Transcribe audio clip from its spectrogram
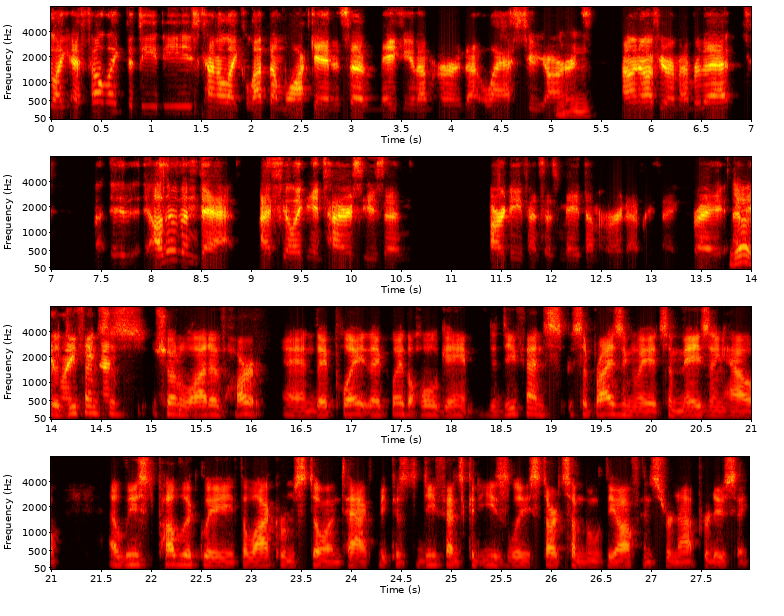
like it felt like the DBs kind of like let them walk in instead of making them earn that last two yards. Mm-hmm. I don't know if you remember that. Other than that, I feel like the entire season, our defense has made them earn everything, right? Yeah, I mean, the like, defense has shown a lot of heart, and they play they play the whole game. The defense, surprisingly, it's amazing how, at least publicly, the locker room's still intact because the defense could easily start something with the offense for not producing.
